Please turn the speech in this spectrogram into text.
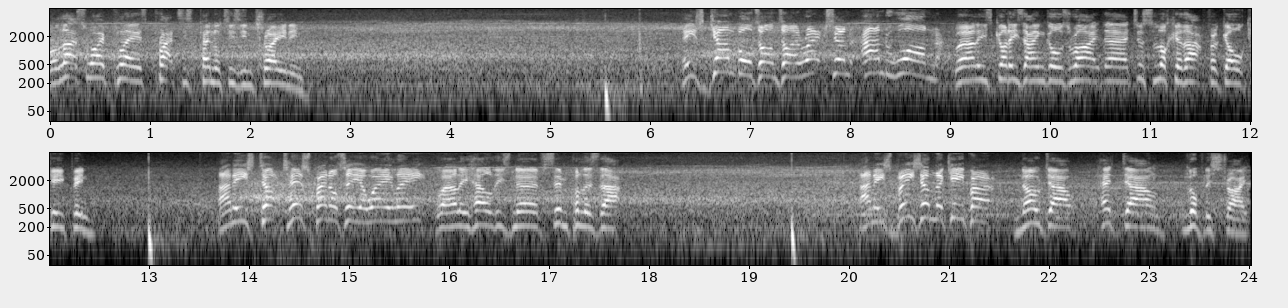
Well, that's why players practice penalties in training. He's gambled on direction and won. Well, he's got his angles right there. Just look at that for goalkeeping. And he's tucked his penalty away, Lee. Well, he held his nerve, simple as that. And he's beaten the keeper. No doubt, head down, lovely strike.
